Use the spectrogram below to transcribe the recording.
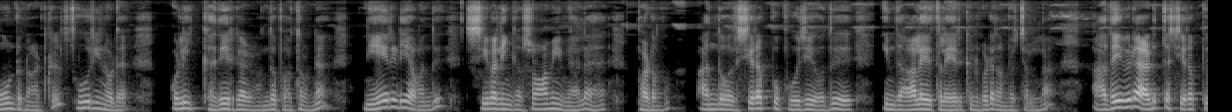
மூன்று நாட்கள் சூரியனோட ஒளி கதிர்கள் வந்து பார்த்தோன்னே நேரடியாக வந்து சிவலிங்கம் சுவாமி மேலே படும். அந்த ஒரு சிறப்பு பூஜை வந்து இந்த ஆலயத்தில் இருக்குன்னு கூட நம்ம சொல்லலாம். அதை விட அடுத்த சிறப்பு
